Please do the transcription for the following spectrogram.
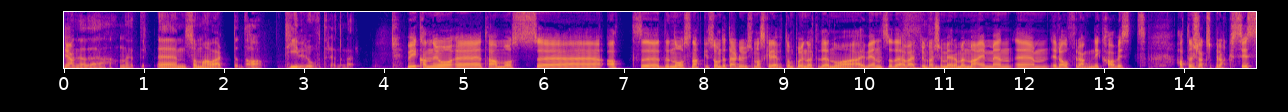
mener jeg det han heter, um, som har vært da tidligere hovedtrener der. Vi kan jo eh, ta med oss eh, at eh, det nå snakkes om Dette er du som har skrevet om på United.no, Eivind, så det vet du kanskje mer om enn meg, men eh, Ralf Ragnhild har visst hatt en slags praksis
